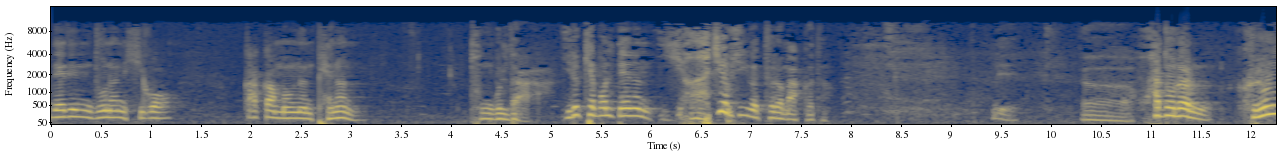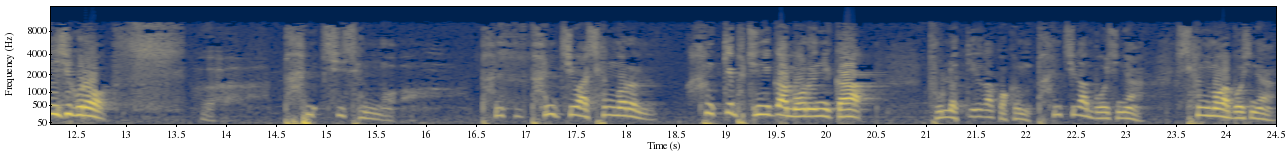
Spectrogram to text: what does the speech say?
내린 눈은 희고 깎아먹는 배는 둥글다. 이렇게 볼 때는 여지없이 이거 들어맞거든. 어, 화두를 그런 식으로 어, 판치 생모, 판, 판치와 생모를 함께 붙이니까 모르니까 둘러 뛰어갖고 그럼 판치가 무엇이냐, 생모가 무엇이냐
